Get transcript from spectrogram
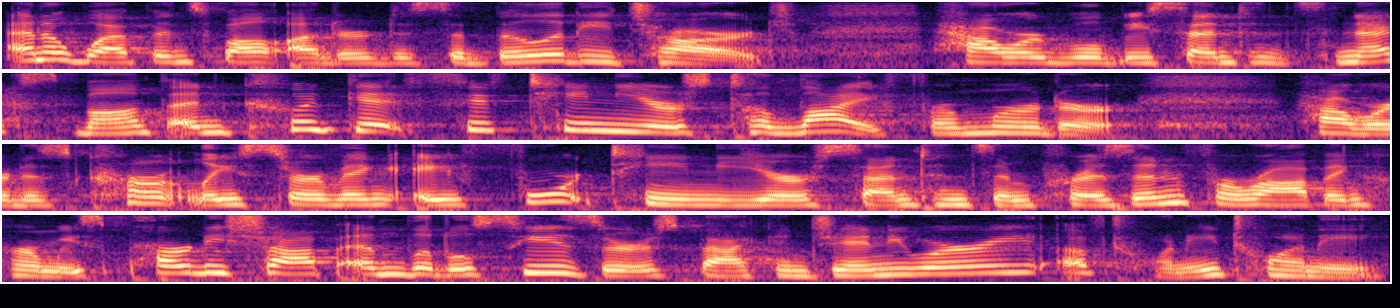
and a weapons while under disability charge. Howard will be sentenced next month and could get 15 years to life for murder. Howard is currently serving a 14-year sentence in prison for robbing Hermes Party Shop and Little Caesars back in January of 2020.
